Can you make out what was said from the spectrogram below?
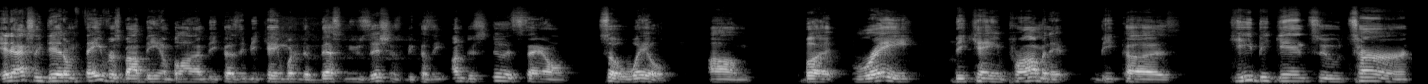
it actually did him favors by being blind because he became one of the best musicians because he understood sound so well. Um, but Ray became prominent because he began to turn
